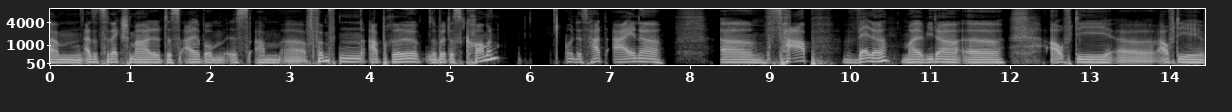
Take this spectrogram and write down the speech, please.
Ähm, also zunächst mal, das Album ist am äh, 5. April wird es kommen und es hat eine ähm, Farbwelle mal wieder äh, auf die äh, auf die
